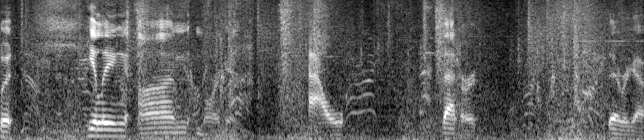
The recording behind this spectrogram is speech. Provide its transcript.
put healing on Morgan. Ow. That hurt. There we go.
